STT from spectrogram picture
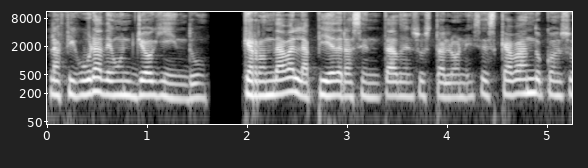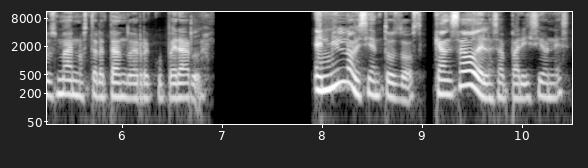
la figura de un yogi hindú que rondaba la piedra sentado en sus talones, excavando con sus manos tratando de recuperarla. En 1902, cansado de las apariciones,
